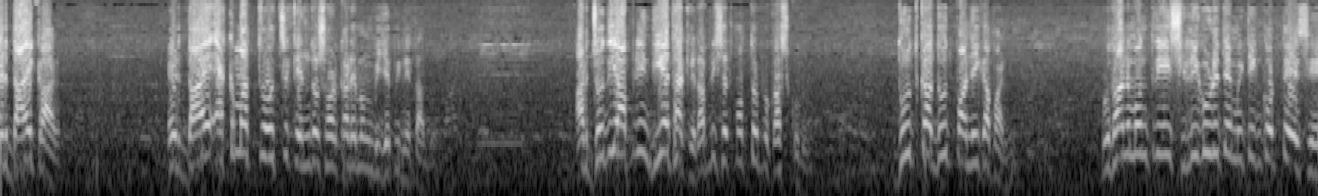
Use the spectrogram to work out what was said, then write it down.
এর দায় কার? এর দায় একমাত্র হচ্ছে কেন্দ্র সরকার এবং বিজেপি নেতাদের। আর যদি আপনি দিয়ে থাকেন, আপনি শ্বেতপত্র প্রকাশ করুন। দুধ কা দুধ, পানি কা পানি। প্রধানমন্ত্রী এই শিলিগুড়িতে মিটিং করতে এসে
